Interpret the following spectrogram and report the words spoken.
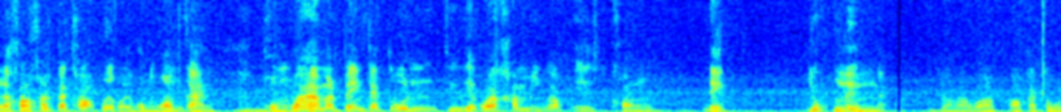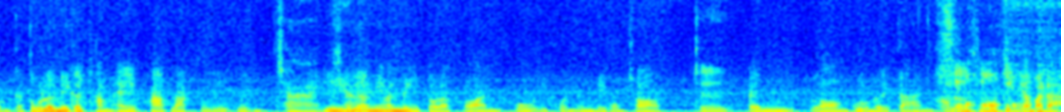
แล้วค่อยๆกระเทาะเปลือกไปพร้อม ๆ กัน ผมว่ามันเป็นการ์ตูนที่เรียกว่า coming of age ของเด็กยุคหนึ่งอะ ยอมรับว่าพอการ์ตูนการ์ตูนเรื่องนี้ก็ทำให้ภาพลักษณ์ดูดีขึ้นใช่ยิ่งใช่เรื่องนี้มันมีตัวละครครูอีกคนหนึ่งที่ผมชอบ คือเป็นรองผู้อำนวยการอ๋อครูจิยามาดะ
